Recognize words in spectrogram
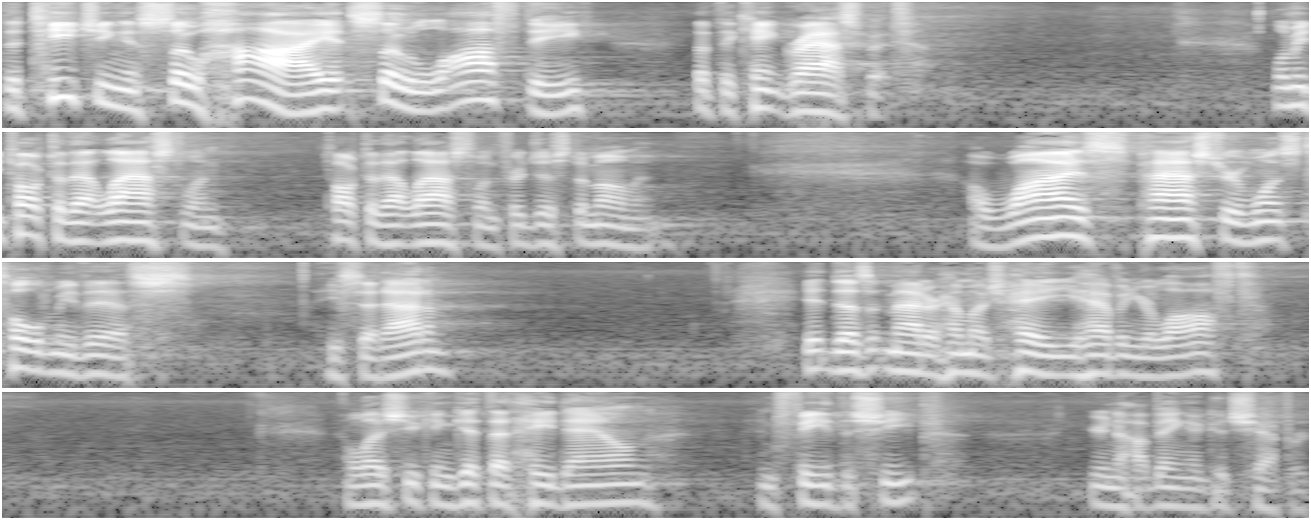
the teaching is so high, it's so lofty, that they can't grasp it. Let me talk to that last one. Talk to that last one for just a moment. A wise pastor once told me this. He said, Adam, it doesn't matter how much hay you have in your loft, unless you can get that hay down and feed the sheep you're not being a good shepherd.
